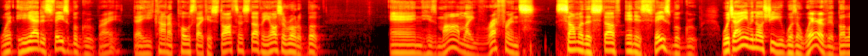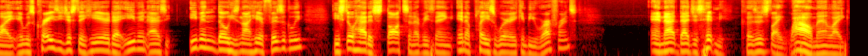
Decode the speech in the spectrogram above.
went, he had his Facebook group, right? that he kind of posts like his thoughts and stuff. And he also wrote a book. And his mom like referenced some of the stuff in his Facebook group, which I didn't even know she was aware of it. But like it was crazy just to hear that even as even though he's not here physically, he still had his thoughts and everything in a place where it can be referenced. And that that just hit me because it's like, wow, man, like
